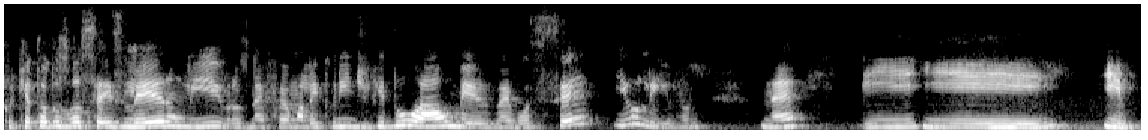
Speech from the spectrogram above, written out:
porque todos vocês leram livros, né? Foi uma leitura individual mesmo, é você e o livro, né? E, e, e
